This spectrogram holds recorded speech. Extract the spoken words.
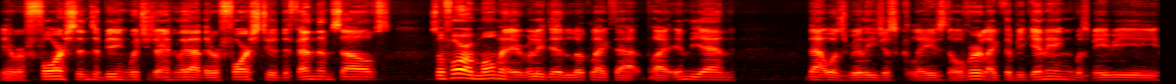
they were forced into being witches or anything like that. They were forced to defend themselves. So for a moment, it really did look like that. But in the end, that was really just glazed over. Like the beginning was maybe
